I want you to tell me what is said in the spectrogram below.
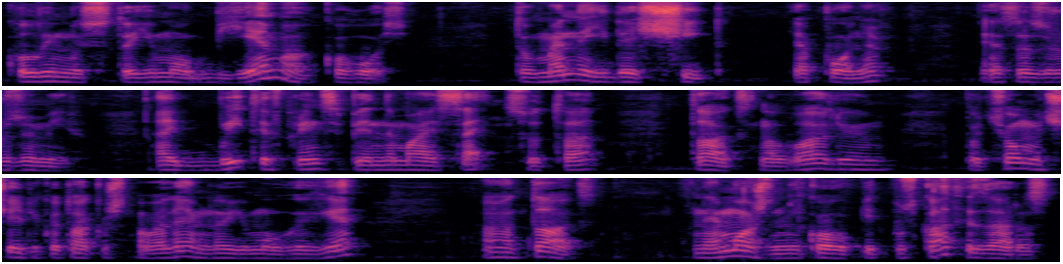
коли ми стоїмо, б'ємо когось, то в мене йде щит. Я поняв. Я це зрозумів. А й бити, в принципі, немає сенсу, та? Так, навалюємо. По цьому челіку також наваляємо, ну йому ГГ. А, так. Не можна нікого підпускати зараз.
